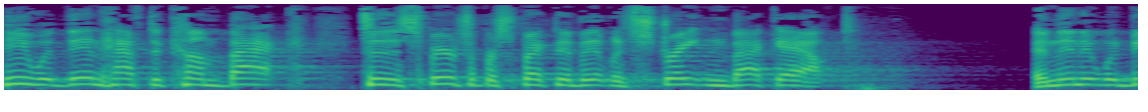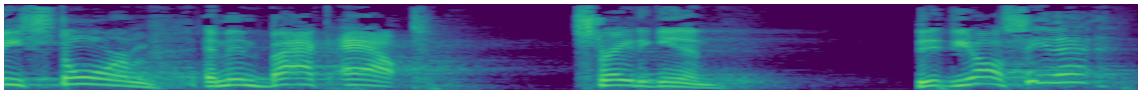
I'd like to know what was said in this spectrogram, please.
he would then have to come back to the spiritual perspective. It would straighten back out. And then it would be storm and then back out straight again. Did y'all see that?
